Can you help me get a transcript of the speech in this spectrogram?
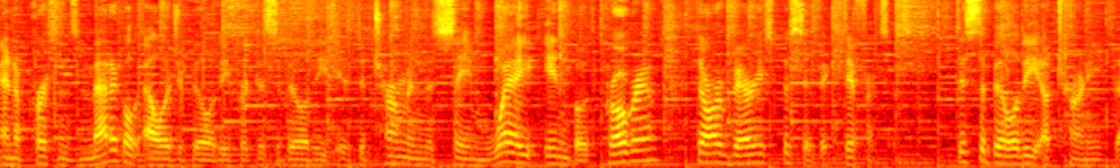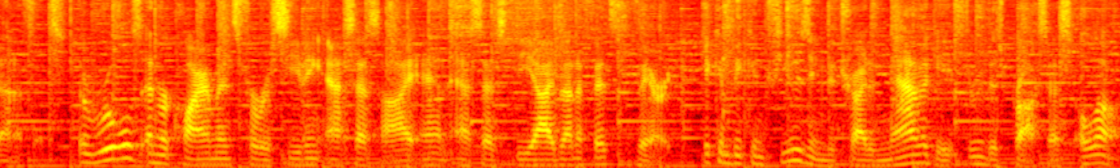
and a person's medical eligibility for disability is determined the same way in both programs, there are very specific specific differences. Disability Attorney Benefits. The rules and requirements for receiving SSI and SSDI benefits vary. It can be confusing to try to navigate through this process alone.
